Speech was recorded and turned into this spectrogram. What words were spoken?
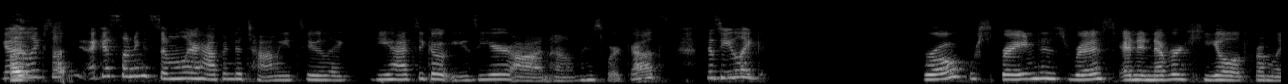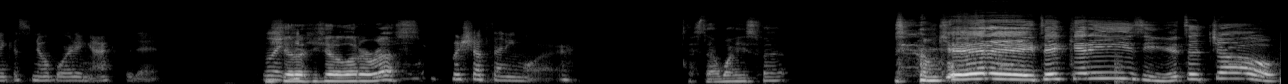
Yeah, I- like something I guess something similar happened to Tommy too. Like he had to go easier on um his workouts because he like broke sprained his wrist and it never healed from like a snowboarding accident. He Like should he have he should have let her rest. push-ups anymore. Is that why he's fat? I'm kidding. Take it easy. It's a joke.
